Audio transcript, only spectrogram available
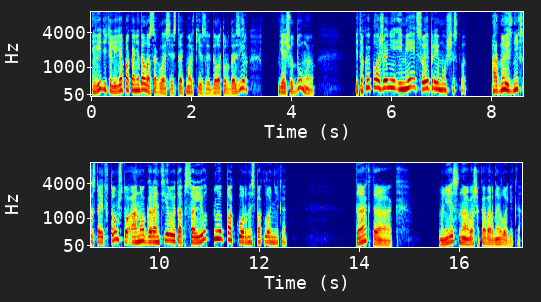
Видите ли, я пока не дала согласия стать маркизой де Латур-Дазир, я еще думаю, и такое положение имеет свои преимущества. Одно из них состоит в том, что оно гарантирует абсолютную покорность поклонника. Так-так, мне ясна ваша коварная логика.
